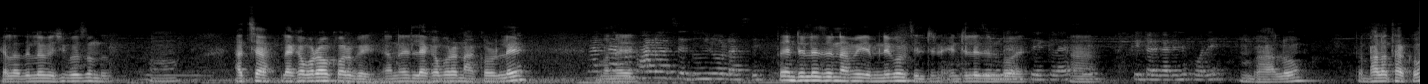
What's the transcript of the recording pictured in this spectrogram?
খেলাধুলা বেশি পছন্দ। আচ্ছা লেখাপড়াও করবে। মানে লেখাপড়া না করলে মানে তো ইন্টেলিজেন্ট আমি এমনি বলছি ইন্টেলিজেন্ট বয় হ্যাঁ। ভালো। তো ভালো থাকো।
